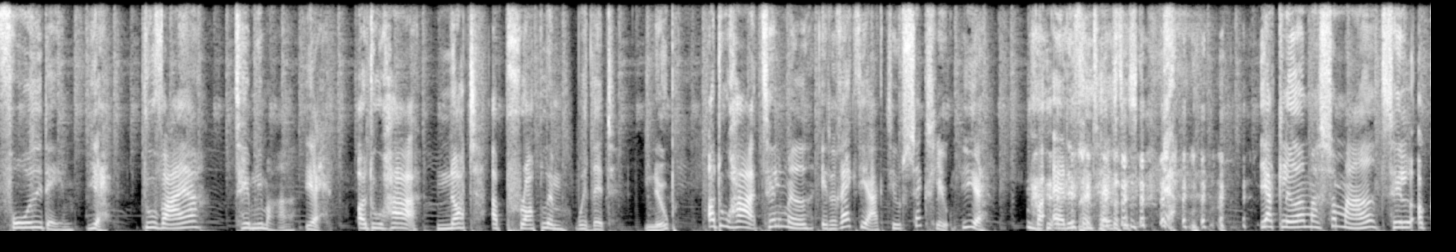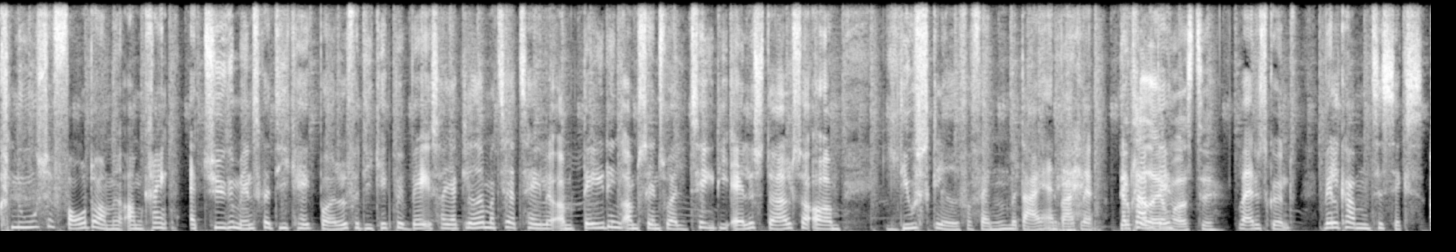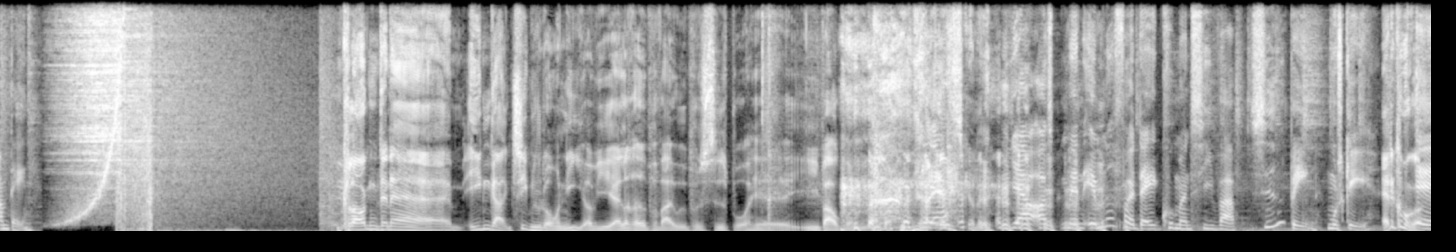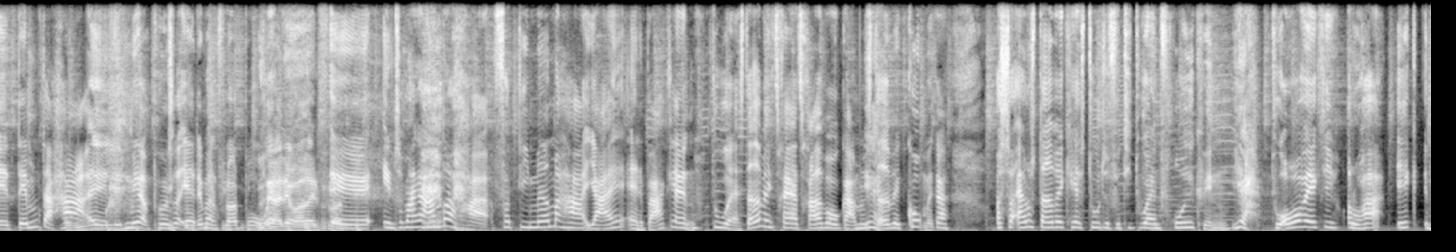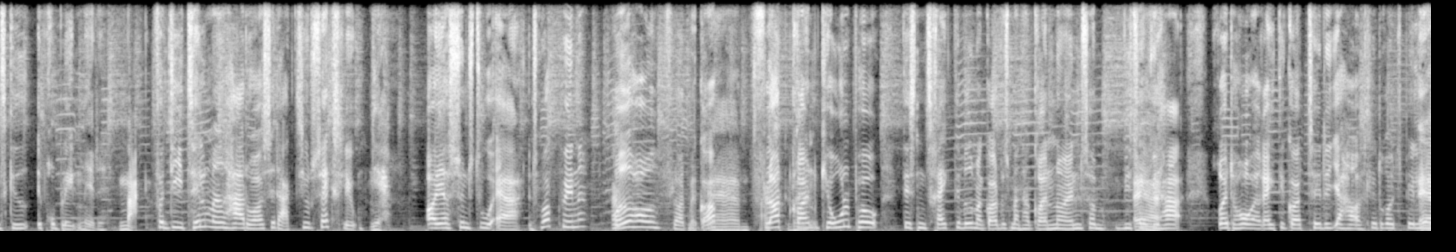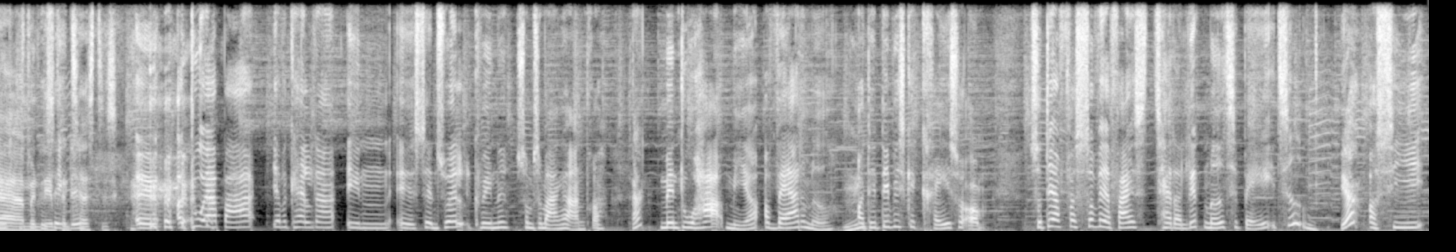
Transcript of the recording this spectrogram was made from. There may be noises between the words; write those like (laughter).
frodig dame. Ja. Du vejer temmelig meget, Ja. og du har not a problem with it. Nope. Og du har til med et rigtig aktivt sexliv. Ja. Hvor er det fantastisk. (laughs) Jeg glæder mig så meget til at knuse fordomme omkring, at tykke mennesker, de kan ikke bolle, for de kan ikke bevæge sig. Jeg glæder mig til at tale om dating, om sensualitet i alle størrelser, og om livsglæde for fanden med dig, Anne Bakland. Det glæder jeg mig også til. Hvor er det skønt. Velkommen til Sex om dagen. Klokken den er ikke engang 10 minutter over 9, og vi er allerede på vej ud på det sidespor her i baggrunden. (laughs) Jeg Ja. elsker det. Ja, og, men emnet for i dag, kunne man sige, var sideben, måske. Ja, det kunne man godt. Øh, dem, der har øh, lidt mere på sig. Ja, det var en flot bro, ikke? Ja, det var rigtig flot. Øh, end så mange andre har. Fordi med mig har jeg, Anne Bakland. Du er stadigvæk 33 år gammel, Ja. stadigvæk komiker. Og så er du stadigvæk her i studiet, fordi du er en frodig kvinde. Ja. Du er overvægtig, og du har ikke en skid et problem med det. Nej. Fordi til med har du også et aktivt sexliv. Ja. Og jeg synes, du er en smuk kvinde. Rødhåret, flot make op, Ja, flot grøn kjole på. Det er sådan en trick, det ved man godt, hvis man har grønne øjne, som vi to Ja. vi har. Rødt hår er rigtig godt til det. Jeg har også lidt rødt spil. Ja, men det er fantastisk. øh, og du er bare, jeg vil kalde dig en øh, sensuel kvinde, som så mange andre. Tak. Men du har mere at være det med. Mm. Og det er det, vi skal kredse om. Så derfor så vil jeg faktisk tage dig lidt med tilbage i tiden. Ja. Og sige,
